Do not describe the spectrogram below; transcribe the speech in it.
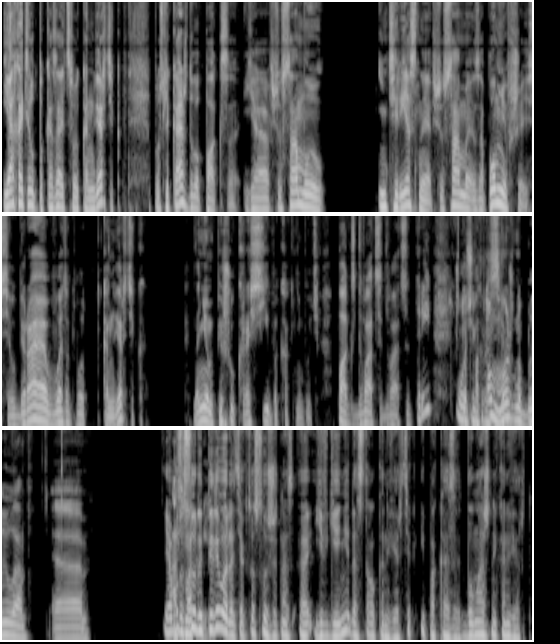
Я хотел показать свой конвертик. После каждого пакса я все самую интересное, все самое запомнившееся убираю в этот вот конвертик. На нем пишу красиво как-нибудь пакс 2023, чтобы Очень потом красиво. можно было... Э, я буду слушать перевод для тех, кто слушает нас. Э, Евгений достал конвертик и показывает бумажный конверт.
